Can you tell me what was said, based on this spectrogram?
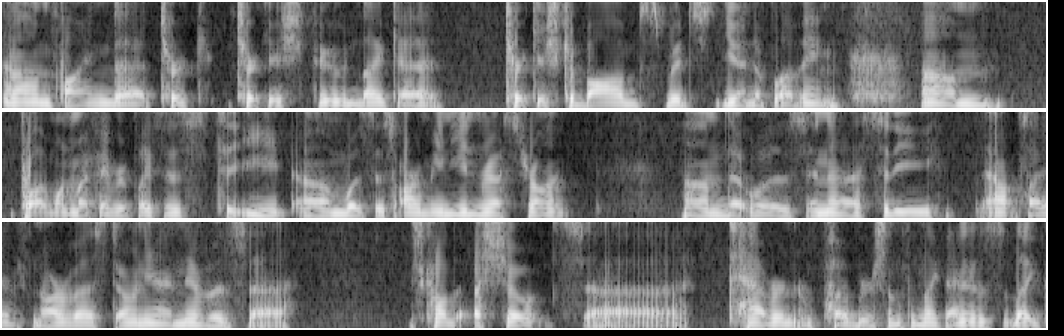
um, find uh, Turk Turkish food like uh, Turkish kebabs, which you end up loving. Um, probably one of my favorite places to eat um, was this Armenian restaurant um, that was in a city outside of Narva, Estonia, and it was uh, it's called Ashot's uh, Tavern or Pub or something like that. And it was like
